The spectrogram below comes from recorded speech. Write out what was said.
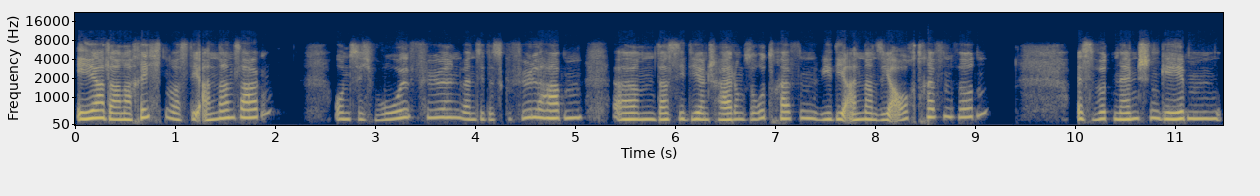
eher danach richten, was die anderen sagen und sich wohlfühlen, wenn sie das Gefühl haben, ähm, dass sie die Entscheidung so treffen, wie die anderen sie auch treffen würden. Es wird Menschen geben,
